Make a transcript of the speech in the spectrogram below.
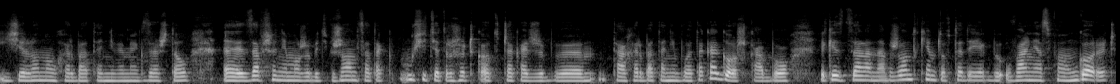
i zieloną herbatę, nie wiem jak zresztą, e, zawsze nie może być wrząca, tak musicie troszeczkę odczekać, żeby ta herbata nie była taka gorzka, bo jak jest zalana wrzątkiem, to wtedy jakby uwalnia swoją gorycz,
